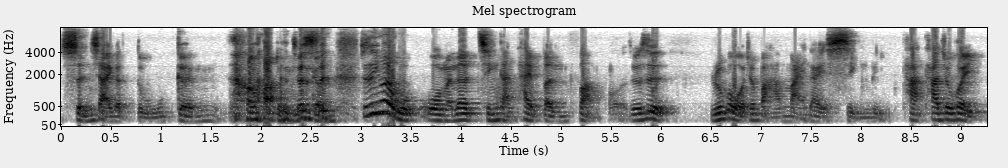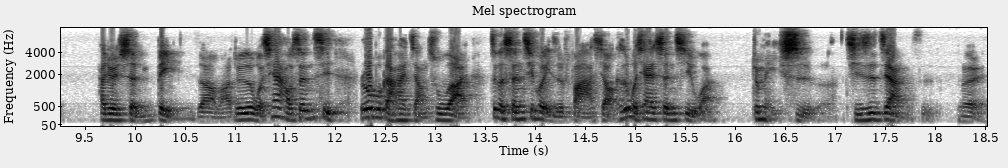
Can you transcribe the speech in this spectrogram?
生下一个毒根，你知道吗？就是就是因为我我们的情感太奔放了，就是如果我就把它埋在心里，他他就会他就会生病，你知道吗？就是我现在好生气，如果不赶快讲出来，这个生气会一直发酵。可是我现在生气完就没事了，其实这样子，对，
